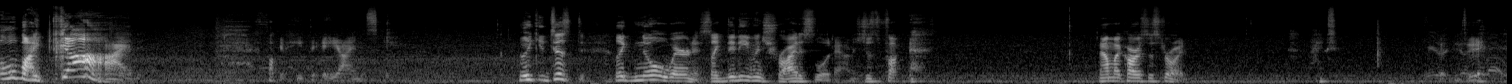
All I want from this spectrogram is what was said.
Oh my god! I fucking hate the AI in this game. Like, it just, like, no awareness. Like, didn't even try to slow down. It's just fuck. now my car is destroyed.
